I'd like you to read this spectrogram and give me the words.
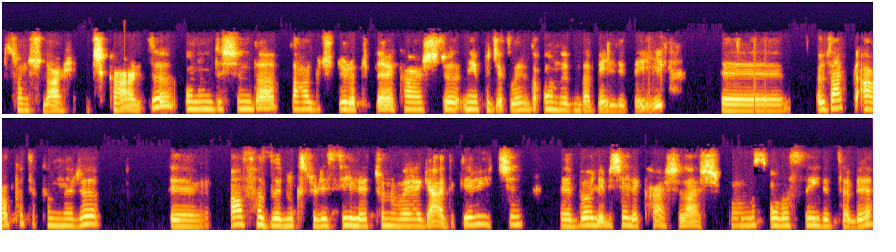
sonuçlar çıkardı. Onun dışında daha güçlü rakiplere karşı ne yapacakları da onların da belli değil. Ee, özellikle Avrupa takımları e, az hazırlık süresiyle turnuvaya geldikleri için e, böyle bir şeyle karşılaşmamız olasıydı tabii.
